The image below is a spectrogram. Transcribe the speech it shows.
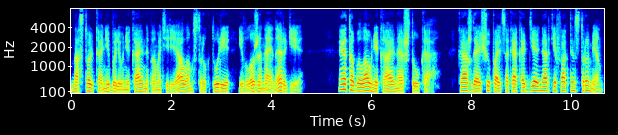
Настолько они были уникальны по материалам, структуре и вложенной энергии. Это была уникальная штука, Каждое щупальце как отдельный артефакт-инструмент.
